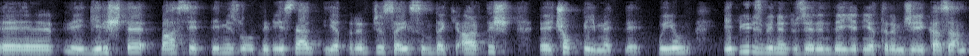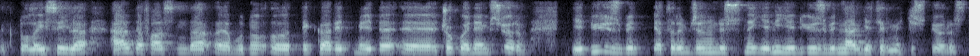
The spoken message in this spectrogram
E, girişte bahsettiğimiz o bireysel yatırımcı sayısındaki artış e, çok kıymetli. Bu yıl 700 binin üzerinde yeni yatırımcıyı kazandık. Dolayısıyla her defasında e, bunu e, tekrar etmeyi de e, çok önemsiyorum. 700 bin yatırımcının üstüne yeni 700 binler getirmek istiyoruz.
